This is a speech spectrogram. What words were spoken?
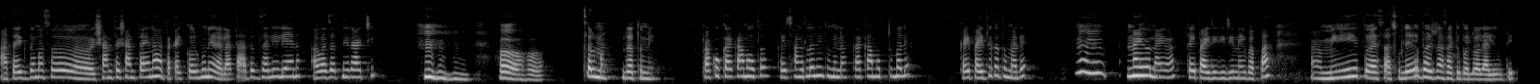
आता एकदम असं शांत शांत आहे ना आता काही करू नाही राहिला. आता आदत झालेली आहे ना आवाजात नाही राहायची. हो हो. चल मग जा तुम्ही. काकू काय काम होतं? काही सांगितलं नाही तुम्ही ना? काय काम होतं तुम्हाला? काही पाहिजे का तुम्हाला? नाही हो नाही हो. काही पाहिजे गिजी नाही बाप्पा मी तुझ्या सासूले भजनासाठी बोलवायला आली होती.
